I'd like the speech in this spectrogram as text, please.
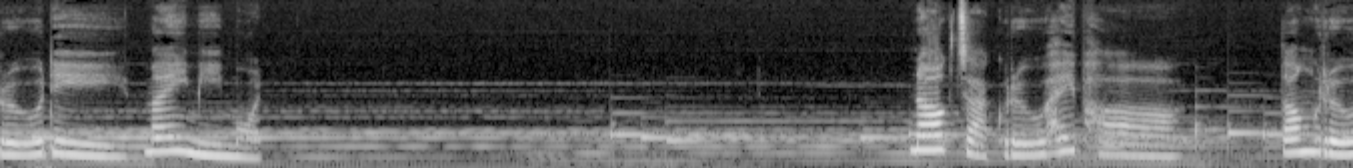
รู้ดีไม่มีหมด นอกจากรู้ให้พอ ต้องรู้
